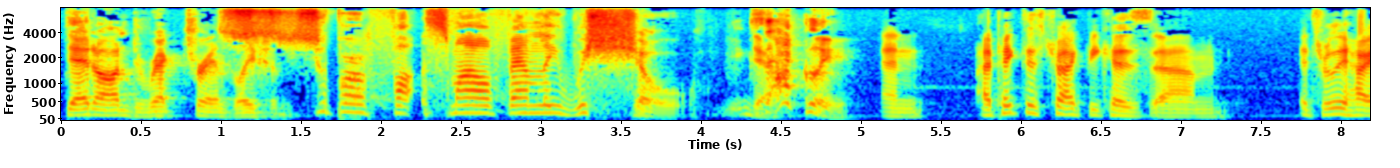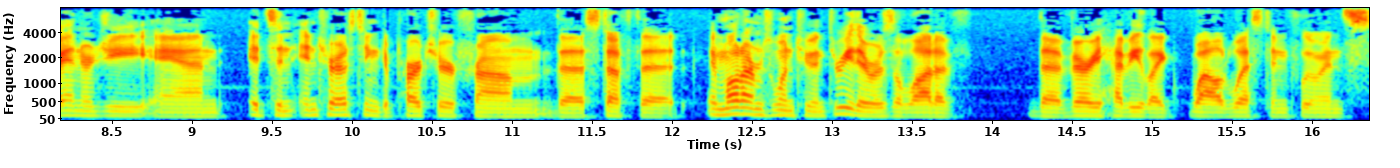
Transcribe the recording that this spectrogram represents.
dead on direct translation. Super fa- Smile Family Wish Show. Exactly. And I picked this track because um, it's really high energy and it's an interesting departure from the stuff that in Wild Arms 1, 2, and 3, there was a lot of the very heavy, like, Wild West influence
